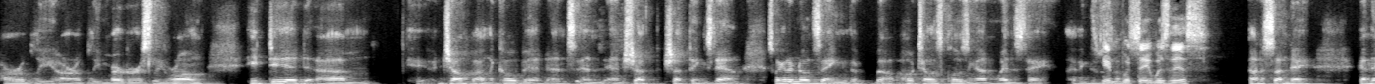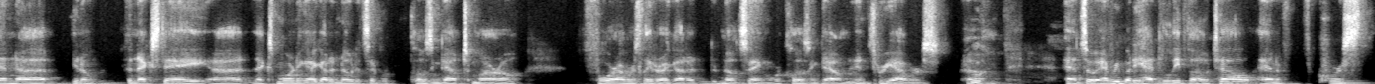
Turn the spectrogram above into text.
horribly, horribly, murderously wrong, he did um, jump on the COVID and and and shut shut things down. So I got a note saying the uh, hotel is closing on Wednesday. I think this was. And what day was this? On a Sunday. And then, uh, you know, the next day, uh, next morning, I got a note that said we're closing down tomorrow. Four hours later, I got a note saying we're closing down in three hours. Um, and so everybody had to leave the hotel. And of course,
